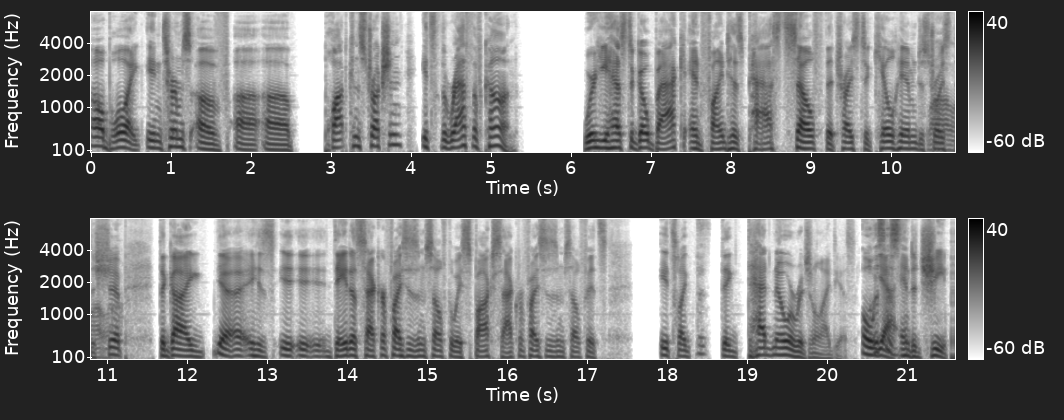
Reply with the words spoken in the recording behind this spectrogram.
oh boy, in terms of uh, uh, plot construction, it's the Wrath of Khan. Where he has to go back and find his past self that tries to kill him, destroys Wow, the wow, wow. ship. The guy, yeah, his i i Data sacrifices himself the way Spock sacrifices himself. It's, it's like they had no original ideas. Oh this yeah, is- and a jeep.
